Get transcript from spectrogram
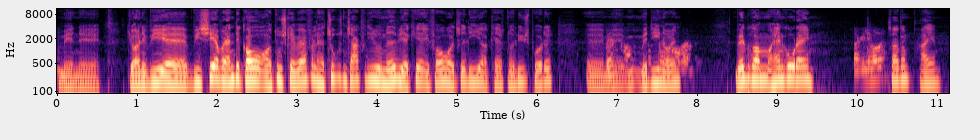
Men øh, Johnny, vi, øh, vi ser, hvordan det går, og du skal i hvert fald have tusind tak, fordi du er medvirker her i forhold til lige at kaste noget lys på det øh, med, med dine øjne. Velbekomme, og have en god dag. Tak lige måde. Tak du. Hej.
